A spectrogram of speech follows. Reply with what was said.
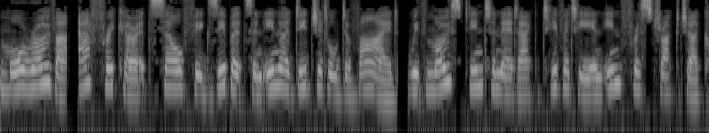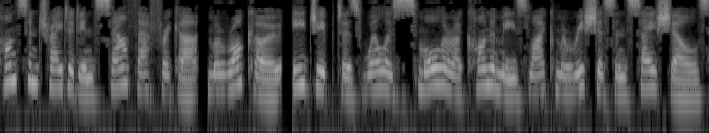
Moreover, Africa itself exhibits an inner digital divide, with most Internet activity and infrastructure concentrated in South Africa, Morocco, Egypt as well as smaller economies like Mauritius and Seychelles.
